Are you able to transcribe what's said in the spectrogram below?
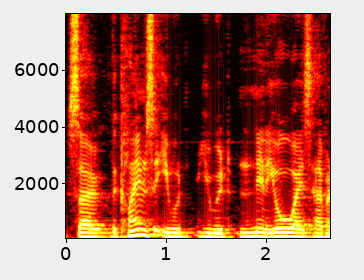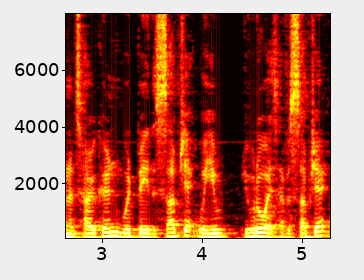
So the claims that you would you would nearly always have in a token would be the subject, where you you would always have a subject.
